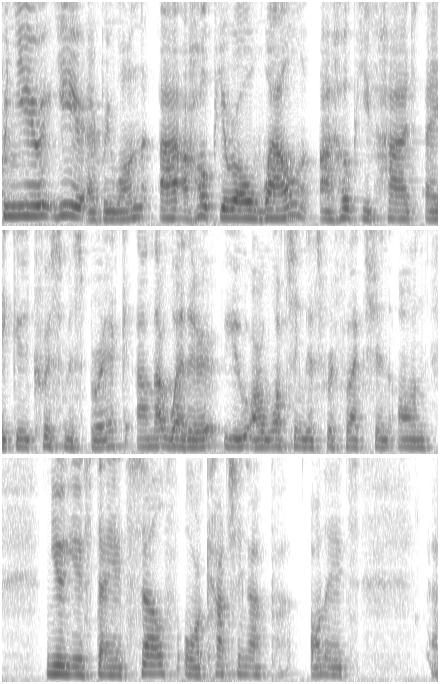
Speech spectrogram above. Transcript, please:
Happy New Year, everyone. Uh, I hope you're all well. I hope you've had a good Christmas break and that whether you are watching this reflection on New Year's Day itself or catching up on it uh,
